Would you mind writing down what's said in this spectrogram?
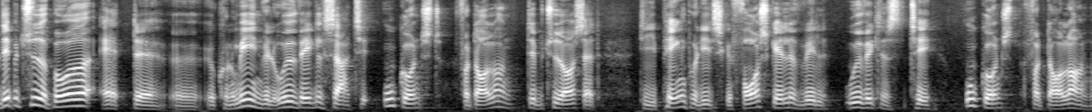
Og det betyder både, at øh, økonomien vil udvikle sig til ugunst for dollaren. Det betyder også, at de pengepolitiske forskelle vil udvikle sig til ugunst for dollaren.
